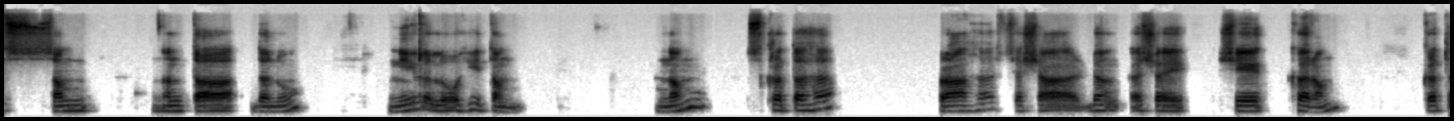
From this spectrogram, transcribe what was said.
समनंतादनु नीललोहितम नम स्कृतः प्राह शशाडंकशेखरम कृत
